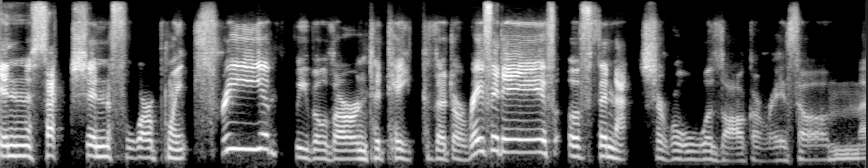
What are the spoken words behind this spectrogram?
In section 4.3, we will learn to take the derivative of the natural logarithm.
